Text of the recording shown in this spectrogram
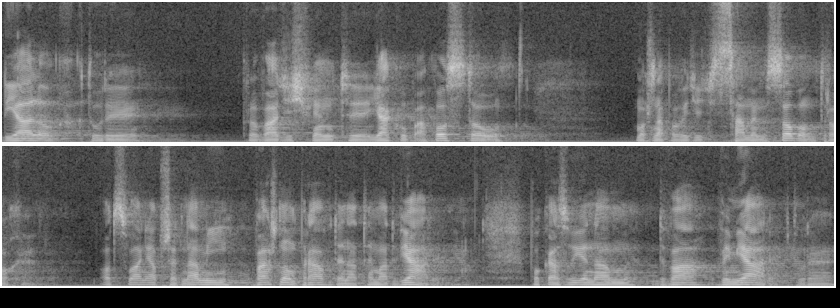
dialog, który prowadzi święty Jakub Apostoł, można powiedzieć z samym sobą trochę, odsłania przed nami ważną prawdę na temat wiary. Pokazuje nam dwa wymiary, które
